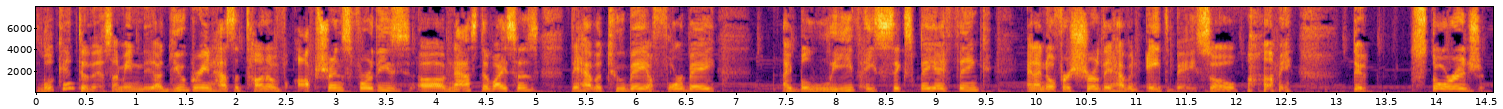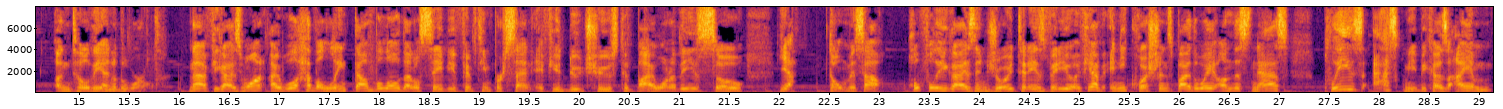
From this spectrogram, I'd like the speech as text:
look into this. I mean, uh, Ugreen has a ton of options for these uh, NAS devices. They have a two bay, a four bay, I believe a six bay, I think, and I know for sure they have an eight bay. So, I mean, dude, storage until the end of the world. Now, if you guys want, I will have a link down below that'll save you 15% if you do choose to buy one of these. So, yeah, don't miss out. Hopefully you guys enjoyed today's video. If you have any questions, by the way, on this NAS, please ask me because I am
